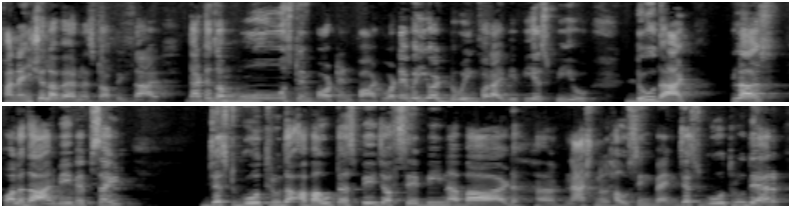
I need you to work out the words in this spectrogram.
financial awareness topic that that is the most important part whatever you are doing for IBPS PO do that plus follow the RBI website just go through the about us page of SEBI, NABARD, uh, National Housing Bank. Just go through their,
